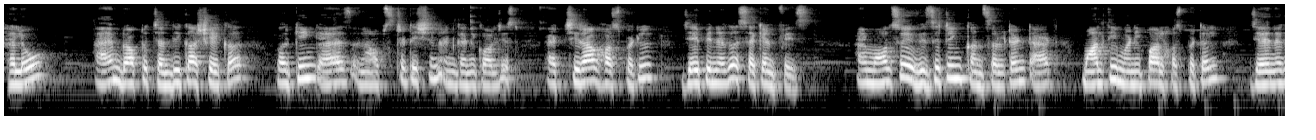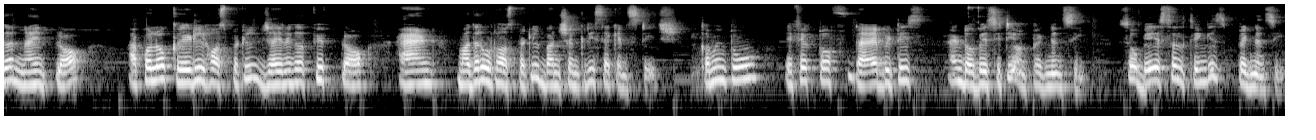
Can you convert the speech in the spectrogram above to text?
Hello, I am Dr. Chandrika Shekhar, working as an obstetrician and gynecologist at Chirag Hospital, JP Nagar, second phase. I am also a visiting consultant at Malathi Manipal Hospital, Jayanagar 9th block, Apollo Cradle Hospital, Jayanagar 5th block, and Motherhood Hospital, Banashankari second stage. Coming to effect of diabetes and obesity on pregnancy. So basal thing is pregnancy.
